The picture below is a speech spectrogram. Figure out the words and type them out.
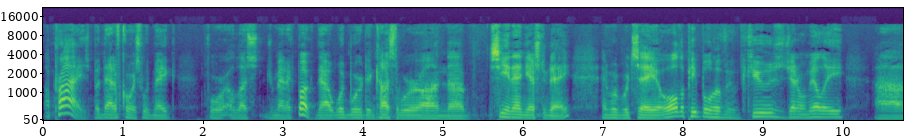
apprised. But that, of course, would make for a less dramatic book. Now, Woodward and Costa were on uh, CNN yesterday, and Woodward say all the people who have accused General Milley uh,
